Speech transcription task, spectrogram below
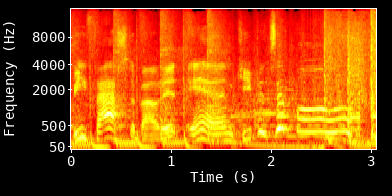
be fast about it, and keep it simple.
